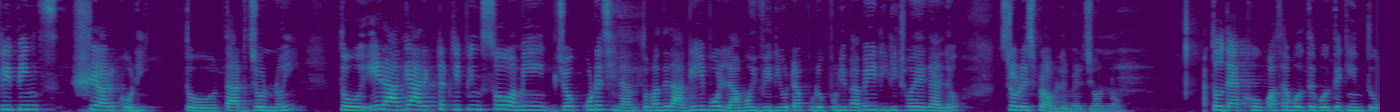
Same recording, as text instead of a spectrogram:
ক্লিপিংস শেয়ার করি। তো তার জন্যই তো এর আগে আরেকটা ক্লিপিংসও আমি যোগ করেছিলাম, তোমাদের আগেই বললাম, ওই ভিডিওটা পুরোপুরিভাবেই ডিলিট হয়ে গেল স্টোরেজ প্রবলেমের জন্য। তো দেখো, কথা বলতে বলতে কিন্তু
